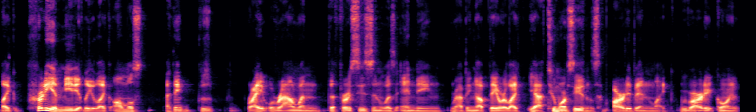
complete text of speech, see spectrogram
like pretty immediately like almost i think was right around when the first season was ending wrapping up they were like yeah two more seasons have already been like we've already going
